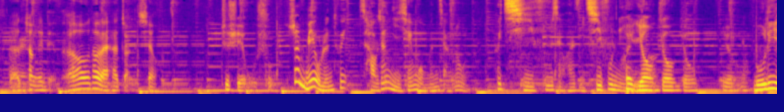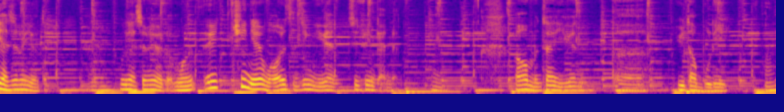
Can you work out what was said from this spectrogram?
比较壮一点的。然后后来他转校，去学武术。所以没有人会，好像以前我们讲那种会欺负小孩子，欺负你。会有有有有，不利还是会有的，不利还是会有的。我哎，去年我儿子进医院，细菌感染，嗯，然后我们在医院呃遇到不利，嗯，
